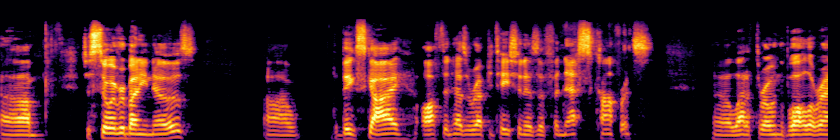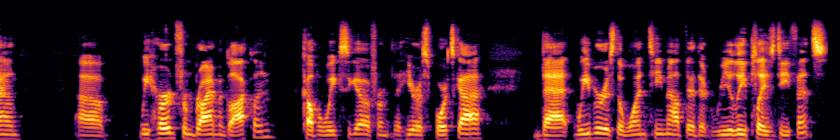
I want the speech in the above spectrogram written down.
Um, just so everybody knows, uh, the Big Sky often has a reputation as a finesse conference. Uh, a lot of throwing the ball around. Uh, we heard from Brian McLaughlin a couple weeks ago from the Hero Sports guy that Weber is the one team out there that really plays defense.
